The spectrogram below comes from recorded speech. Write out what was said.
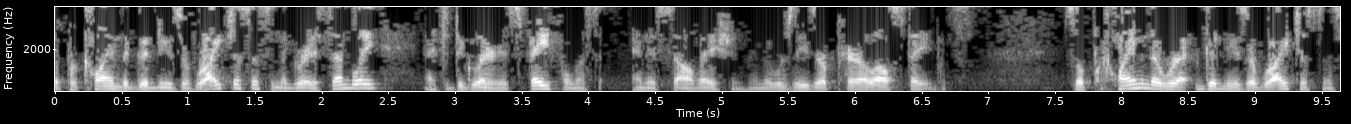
To proclaim the good news of righteousness in the great assembly and to declare his faithfulness and his salvation. In other words, these are parallel statements. So proclaiming the re- good news of righteousness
